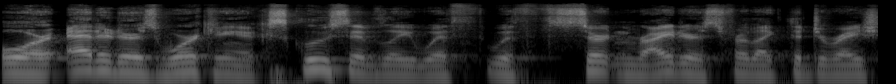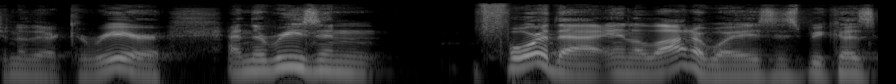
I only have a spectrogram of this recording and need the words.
or editors working exclusively with with certain writers for like the duration of their career. And the reason for that in a lot of ways is because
